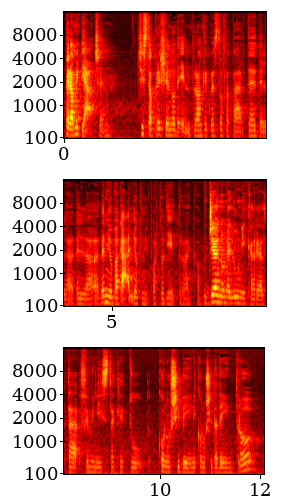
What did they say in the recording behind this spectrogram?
Però mi piace, ci sto crescendo dentro, anche questo fa parte del, del, del mio bagaglio che mi porto dietro. Ecco. Gea non è l'unica realtà femminista che tu conosci bene, conosci da dentro,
